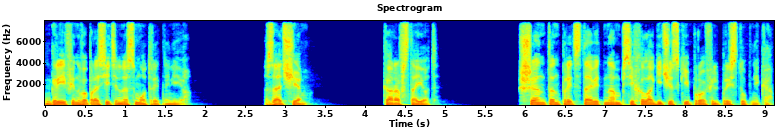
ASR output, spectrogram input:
Гриффин вопросительно смотрит на нее. «Зачем?» Кара встает. Шентон представит нам психологический профиль преступника.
